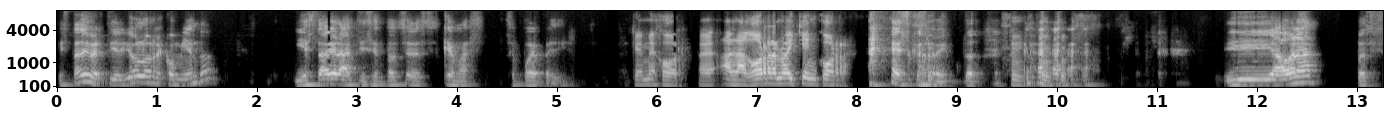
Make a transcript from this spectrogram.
Está divertido, yo lo recomiendo y está gratis, entonces, ¿qué más se puede pedir? Qué mejor. Eh, a la gorra no hay quien corra. es correcto. y ahora, pues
